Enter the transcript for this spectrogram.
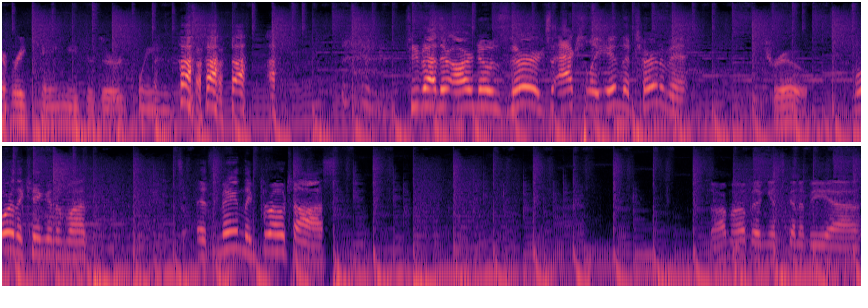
Every king needs a Zerg queen. Too bad there are no Zergs actually in the tournament True. for the King of the Month. It's, mainly Protoss. So I'm hoping it's going to be uh,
